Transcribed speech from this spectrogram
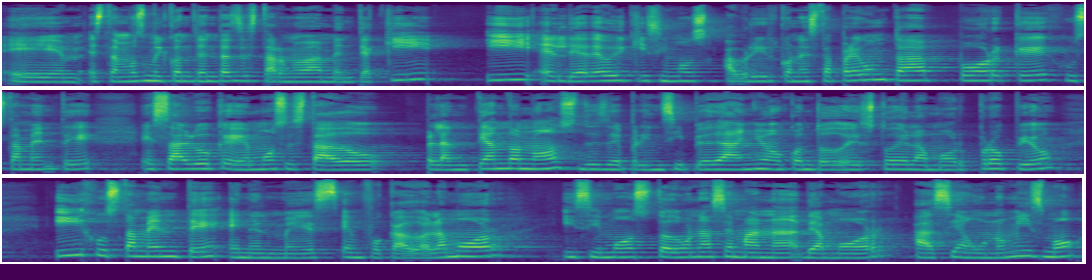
Eh, estamos muy contentas de estar nuevamente aquí y el día de hoy quisimos abrir con esta pregunta porque justamente es algo que hemos estado planteándonos desde principio de año con todo esto del amor propio y justamente en el mes enfocado al amor hicimos toda una semana de amor hacia uno mismo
